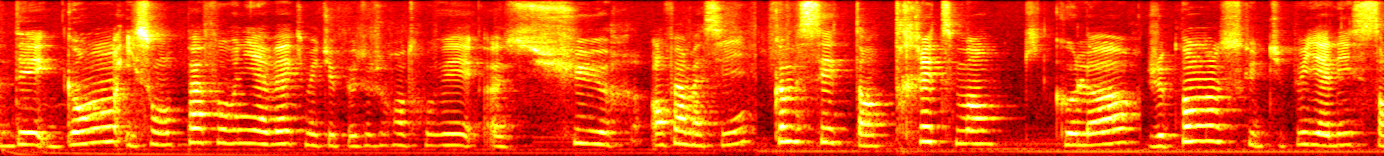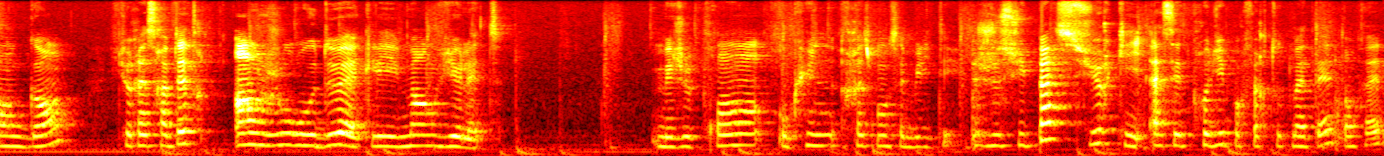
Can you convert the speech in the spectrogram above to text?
des gants. Ils sont pas fournis avec, mais tu peux toujours en trouver euh, sur en pharmacie. Comme c'est un traitement qui colore, je pense que tu peux y aller sans gants. Tu resteras peut-être un jour ou deux avec les mains violettes mais je prends aucune responsabilité. Je suis pas sûre qu'il y ait assez de produits pour faire toute ma tête en fait.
